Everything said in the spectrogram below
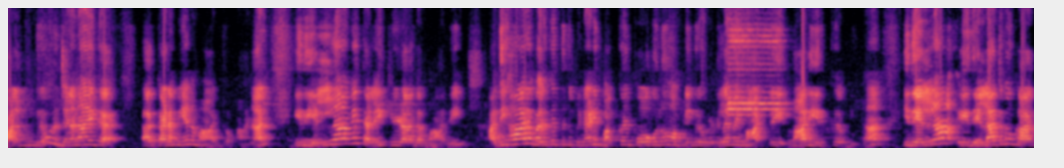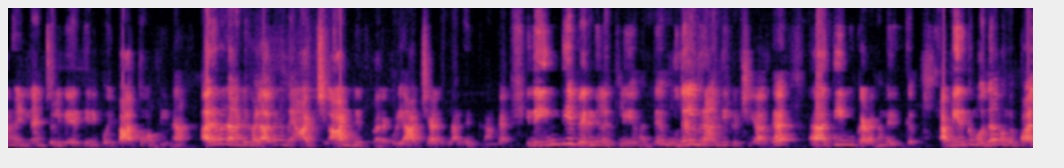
ஆளணுங்கிற ஒரு ஜனநாயக கடமையை நம்ம ஆற்றோம். ஆனால் இது எல்லாமே தலைகீழாக மாறி அதிகார வர்க்கத்துக்கு பின்னாடி மக்கள் போகணும் அப்படிங்கிற ஒரு நிலைமை மாற்றி மாறி இருக்கு அப்படின்னா இது எல்லாம் இது எல்லாத்துக்கும் காரணம் என்னன்னு சொல்லி வேறு தேடி போய் பார்த்தோம் அப்படின்னா அறுபது ஆண்டுகளாக நம்ம ஆட்சி ஆண்டு வரக்கூடிய ஆட்சியாளர்களாக இருக்கிறாங்க. இந்த இந்திய பெருநிலத்திலேயே வந்து முதல் பிராந்திய கட்சியாக ஆஹ், திமுக கழகம் இருக்கு. அப்படி இருக்கும்போது அவங்க பல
